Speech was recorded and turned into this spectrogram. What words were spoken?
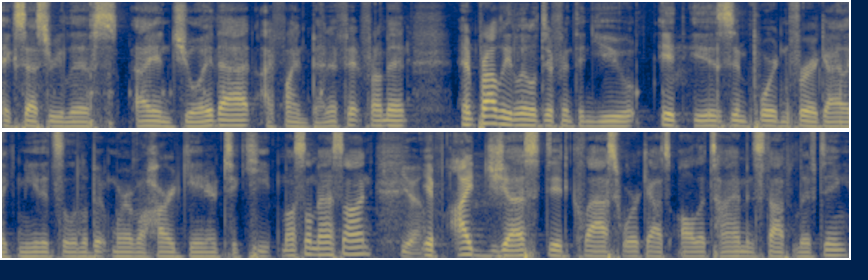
accessory lifts. I enjoy that. I find benefit from it. And probably a little different than you, it is important for a guy like me that's a little bit more of a hard gainer to keep muscle mass on. Yeah. If I just did class workouts all the time and stopped lifting,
